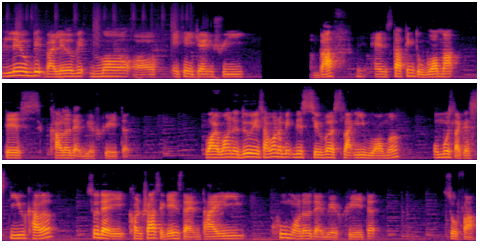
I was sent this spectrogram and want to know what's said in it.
little bit by little bit more of AK Gen 3 buff and starting to warm up this color that we have created. What I want to do is I want to make this silver slightly warmer, almost like a steel color, so that it contrasts against the entirely cool model that we have created so far.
